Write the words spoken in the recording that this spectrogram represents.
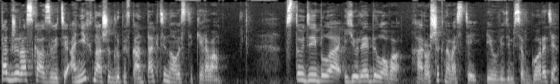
Также рассказывайте о них в нашей группе ВКонтакте «Новости Кирова». В студии была Юлия Белова. Хороших новостей и увидимся в городе.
